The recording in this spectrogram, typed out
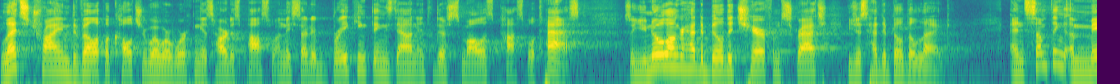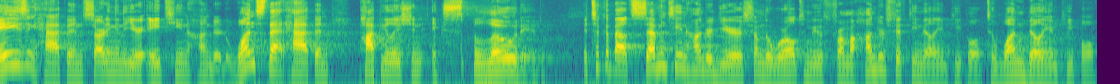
let's try and develop a culture where we're working as hard as possible. And they started breaking things down into their smallest possible task. So you no longer had to build a chair from scratch, you just had to build a leg. And something amazing happened starting in the year 1800. Once that happened, population exploded. It took about 1700 years from the world to move from 150 million people to 1 billion people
